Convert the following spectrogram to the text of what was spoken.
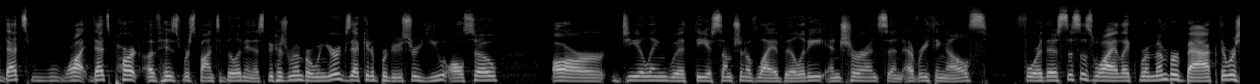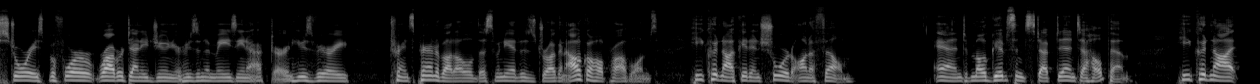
That's why that's part of his responsibility in this. Because remember, when you're executive producer, you also are dealing with the assumption of liability, insurance, and everything else for this. This is why, like, remember back, there were stories before Robert Downey Jr., who's an amazing actor, and he was very transparent about all of this when he had his drug and alcohol problems. He could not get insured on a film. And Mel Gibson stepped in to help him. He could not,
